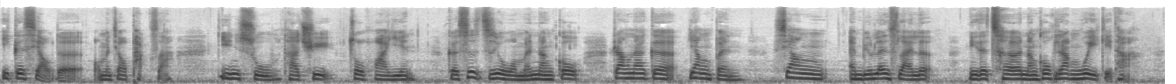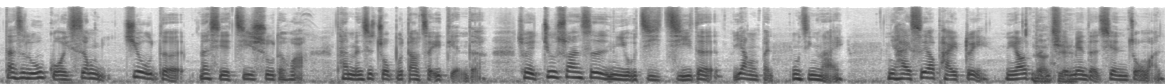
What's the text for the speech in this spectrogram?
一个小的我们叫 Pax 啊，运输它去做化验，可是只有我们能够让那个样本像 ambulance 来了，你的车能够让位给他。但是如果是用旧的那些技术的话，他们是做不到这一点的。所以就算是你有几级的样本送进来，你还是要排队，你要等前面的先做完。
